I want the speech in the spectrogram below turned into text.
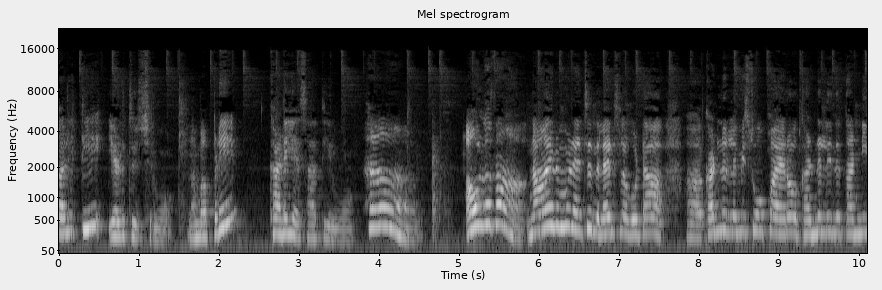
கழட்டி எடுத்து வச்சிருவோம். நம்ம அப்படியே கடையை சாத்திடுவோம். அவ்வளோதான் நான் என்னமோ நினைச்சேன் இந்த லென்ஸில் போட்டால் கண்ணு எல்லாமே சோப்பாயிரும் கண்ணுலேருந்து தண்ணி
